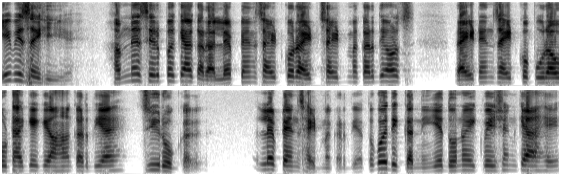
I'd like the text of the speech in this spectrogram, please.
ये भी सही है। हमने सिर्फ़ क्या करा लेफ़्ट हैंड साइड को राइट साइड में कर दिया और राइट हैंड साइड को पूरा उठा के कहा कर दिया है? ज़ीरो कर लेफ़्ट हैंड साइड में कर दिया। तो कोई दिक्कत नहीं, ये दोनों इक्वेशन क्या है?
